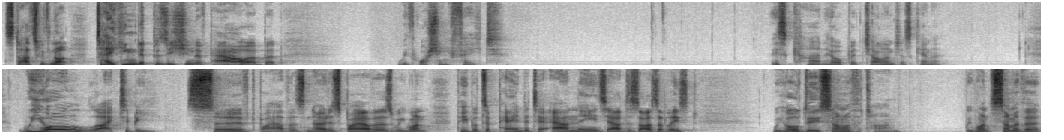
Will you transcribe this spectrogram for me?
It starts with not taking the position of power, but with washing feet. This can't help but challenge us, can it? We all like to be served by others, noticed by others. We want people to pander to our needs, our desires, at least. We all do some of the time. We want some of the,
